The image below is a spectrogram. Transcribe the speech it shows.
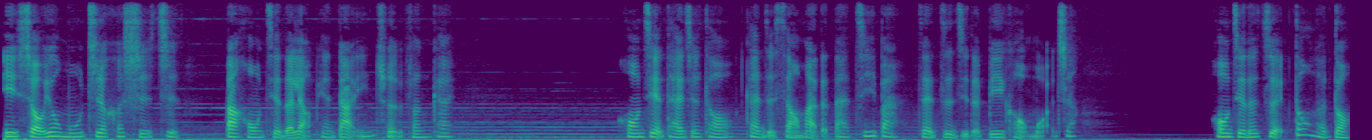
一手用拇指和食指把红姐的两片大阴唇分开。红姐抬着头看着小马的大鸡巴在自己的逼口磨着，红姐的嘴动了动。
